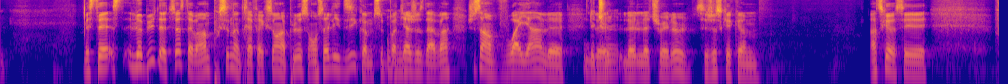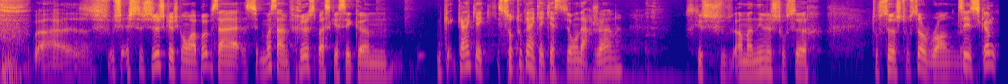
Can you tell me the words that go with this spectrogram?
Mais c'était, le but de ça, c'était vraiment de pousser notre réflexion à plus. On se l'est dit, comme sur le podcast juste d'avant, juste en voyant le, Le le, tra- le- le trailer. C'est juste que comme. En tout cas, c'est. Bah, C'est juste que je comprends pas. moi, ça me frustre parce que c'est comme. Qu- Quand surtout quand il y a question d'argent. Parce que je, à un moment donné, là, je trouve ça. Je trouve ça, je trouve ça wrong. c'est comme.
